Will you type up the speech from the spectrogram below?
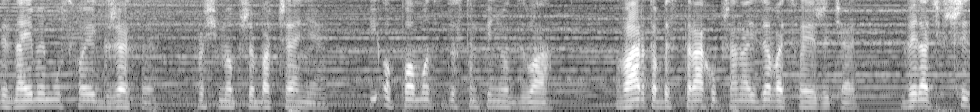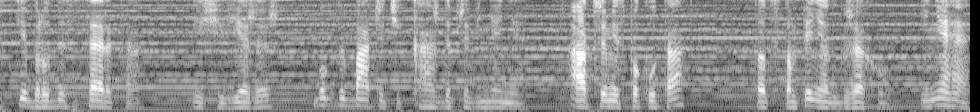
Wyznajemy Mu swoje grzechy, prosimy o przebaczenie i o pomoc w dostąpieniu od zła. Warto bez strachu przeanalizować swoje życie, wylać wszystkie brudy z serca. Jeśli wierzysz, Bóg wybaczy Ci każde przewinienie. A czym jest pokuta? To odstąpienie od grzechu. I nie,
